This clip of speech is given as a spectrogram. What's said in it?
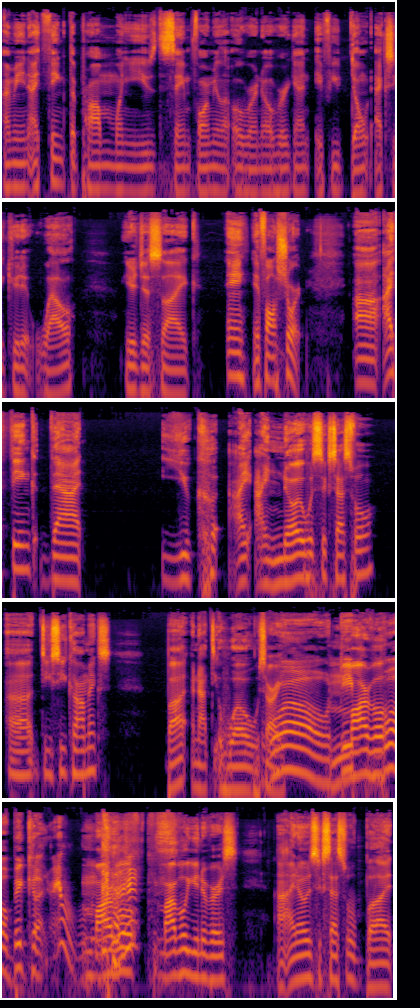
I mean, I think the problem when you use the same formula over and over again, if you don't execute it well, you're just like, eh, it falls short. Uh, I think that you could. I I know it was successful, uh, DC Comics, but not. D- whoa, sorry, Whoa. Deep, Marvel- Whoa. Big cut. Marvel Marvel Universe. Uh, I know it was successful, but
